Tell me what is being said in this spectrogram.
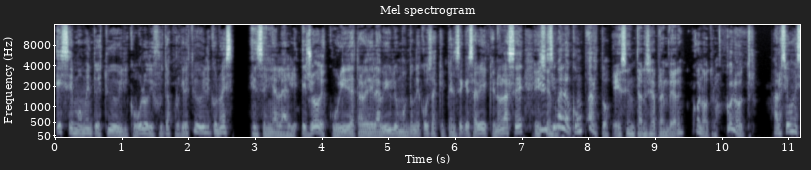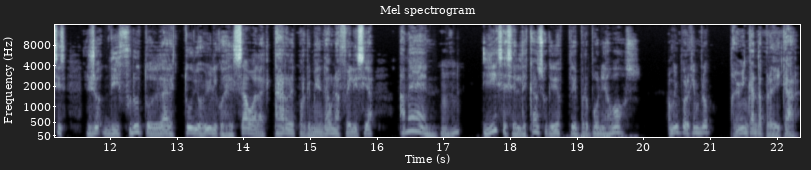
ese momento de estudio bíblico, vos lo disfrutás porque el estudio bíblico no es enseñarle a alguien. Yo descubrir a través de la Biblia un montón de cosas que pensé que sabía y que no las sé. Y en- encima lo comparto Es sentarse a aprender con otro. con otro. Ahora, si vos me decís, yo disfruto de dar estudios bíblicos el sábado a la tarde porque me da una felicidad. Amén. Y ese es el descanso que Dios te propone a vos. A mí, por ejemplo, a mí me encanta predicar.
